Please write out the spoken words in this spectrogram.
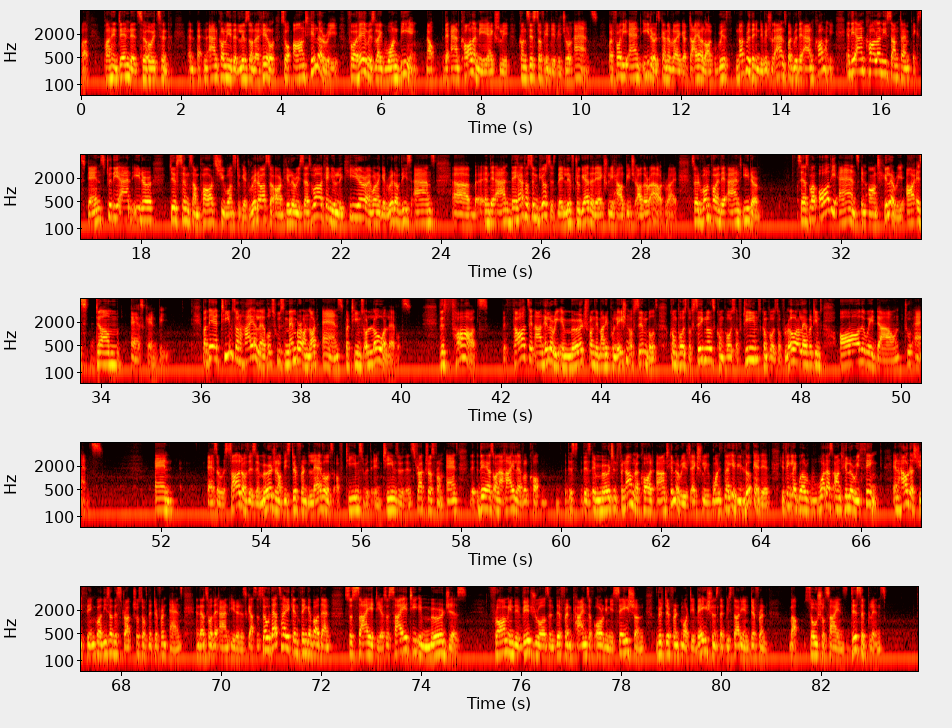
Well, pun intended, so it's an an, an, ant colony that lives on a hill. So Aunt Hillary, for him, is like one being. Now, the ant colony actually consists of individual ants. But for the ant eater, it's kind of like a dialogue with, not with the individual ants, but with the ant colony. And the ant colony sometimes extends to the ant eater, gives him some parts she wants to get rid of. So Aunt Hillary says, well, can you live here? I want to get rid of these ants. Uh, and the ant, they have a symbiosis. They live together. They actually help each other out, right? So at one point, the ant eater says, well, all the ants in Aunt Hillary are as dumb as can be. But there are teams on higher levels whose members are not ants, but teams on lower levels. The thoughts, the thoughts in Aunt Hillary emerge from the manipulation of symbols composed of signals, composed of teams, composed of lower level teams, all the way down to ants. And as a result of this emergence of these different levels of teams within teams within structures from ants, there's on a high level called this, this emergent phenomena called Aunt Hillary, which actually one like if you look at it, you think like, well, what does Aunt Hillary think? And how does she think? Well, these are the structures of the different ants, and that's what the ant eater discusses. So that's how you can think about then society. A society emerges from individuals and different kinds of organization with different motivations that we study in different well, social science disciplines.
